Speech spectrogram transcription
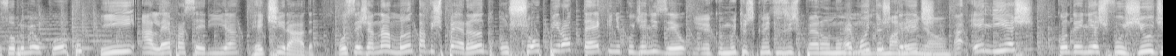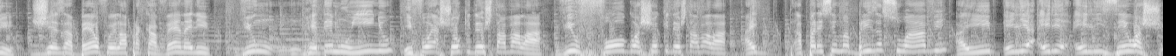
sobre o meu corpo e a lepra seria retirada. Ou seja, Namã estava esperando um show pirotécnico de Eliseu. é que muitos crentes esperam num, É muitos numa crentes. reunião. Ah, Elias, quando Elias fugiu de, de Jezabel, foi lá pra caverna, ele viu um, um redemoinho e foi achou que Deus estava lá. Viu fogo, achou que Deus estava lá. Aí apareceu uma brisa suave. Aí ele, ele, Eliseu ach,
